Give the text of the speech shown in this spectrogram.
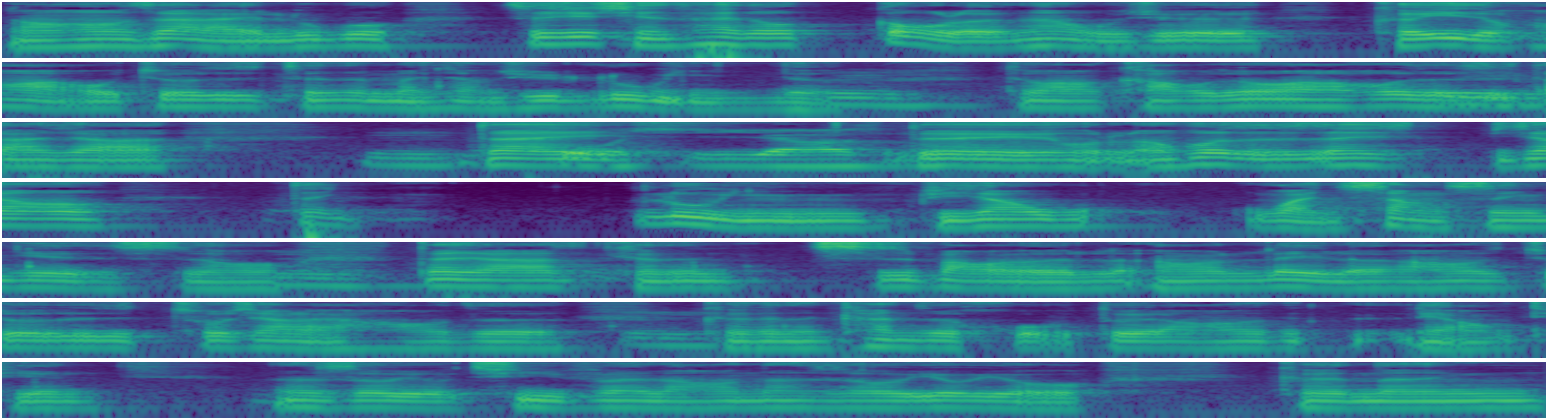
然后再来，如果这些前菜都够了，那我觉得可以的话，我就是真的蛮想去露营的，嗯对吧？烤肉啊，或者是大家。嗯，在作息啊什么，对，然后或者是在比较在露营比较晚上深夜的时候，大家可能吃饱了，然后累了，然后就是坐下来好好的，可能看着火堆，然后聊天。那时候有气氛，然后那时候又有可能，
